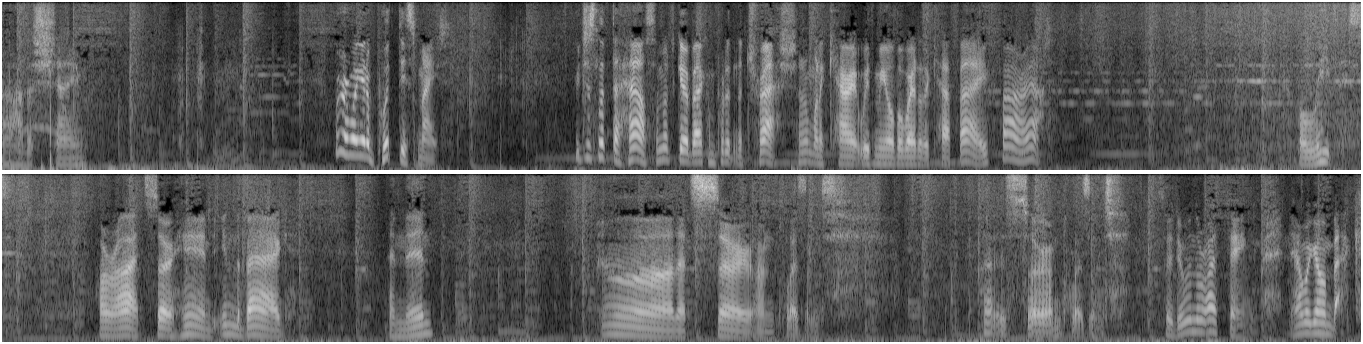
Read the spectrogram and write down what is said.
Ah, the shame. Where am I going to put this, mate? We just left the house. I'm going to have to go back and put it in the trash. I don't want to carry it with me all the way to the cafe. Far out. Can't believe this. Alright, so hand in the bag. And then. Oh, that's so unpleasant. That is so unpleasant. So, doing the right thing. Now we're going back.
